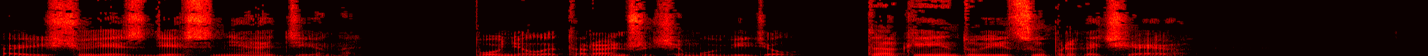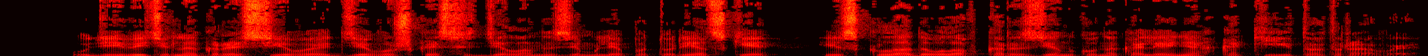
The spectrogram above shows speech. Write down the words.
А еще я здесь не один. Понял это раньше, чем увидел. Так и интуицию прокачаю. Удивительно красивая девушка сидела на земле по-турецки и складывала в корзинку на коленях какие-то травы.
